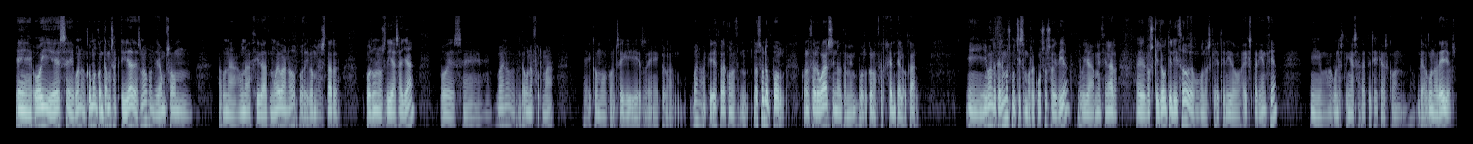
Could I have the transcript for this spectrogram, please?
Eh, hoy es, eh, bueno, cómo encontramos actividades, ¿no? Cuando llegamos a, un, a, una, ciudad nueva, ¿no? Pues vamos a estar por unos días allá, pues, eh, bueno, de alguna forma, eh, cómo conseguir, eh, con, bueno, actividades para conocer, no solo por conocer lugar, sino también por conocer gente local. Y, y bueno, tenemos muchísimos recursos hoy día. Yo voy a mencionar eh, los que yo utilizo, con los que he tenido experiencia y algunas pequeñas características con, de alguno de ellos.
